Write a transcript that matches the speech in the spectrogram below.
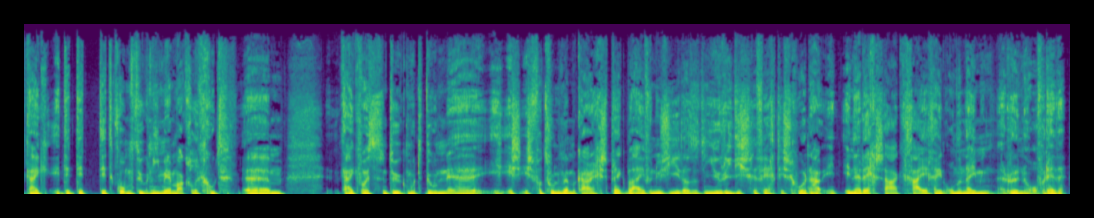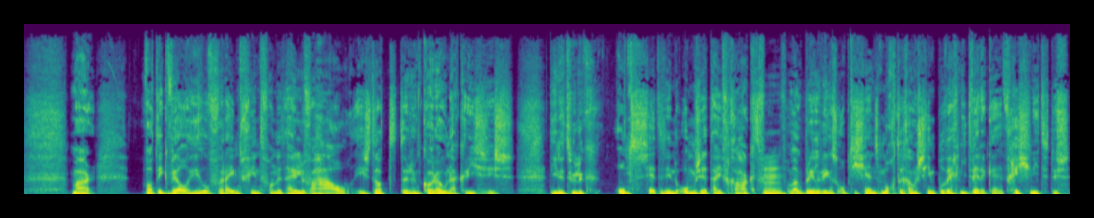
Kijk, dit, dit, dit komt natuurlijk niet meer makkelijk goed. Um, kijk, wat ze natuurlijk moeten doen, uh, is, is fatsoenlijk met elkaar in gesprek blijven. Nu zie je dat het een juridisch gevecht is geworden. Nou, in, in een rechtszaak ga je geen onderneming runnen of redden. Maar wat ik wel heel vreemd vind van dit hele verhaal, is dat er een coronacrisis is. Die natuurlijk ontzettend in de omzet heeft gehakt van, mm. van ook brillenwinkels. Opticiens mochten gewoon simpelweg niet werken, hè? vergis je niet. Dus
